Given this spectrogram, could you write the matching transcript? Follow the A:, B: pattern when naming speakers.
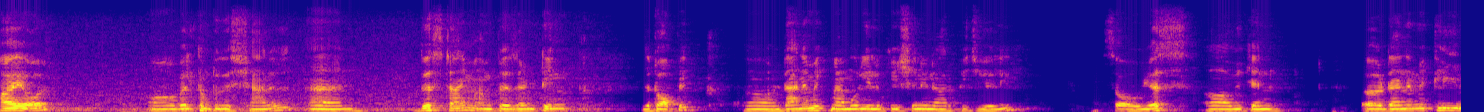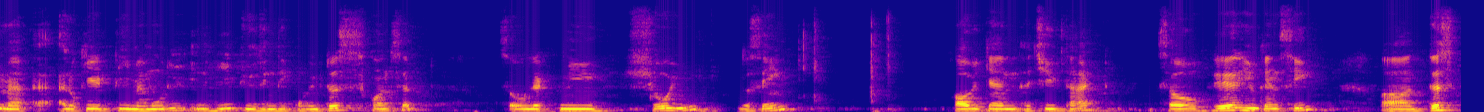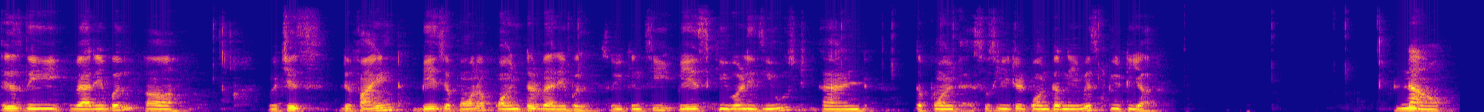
A: hi all. Uh, welcome to this channel and this time I'm presenting the topic uh, dynamic memory allocation in RPGLE so yes uh, we can uh, dynamically allocate the memory in heap using the pointers concept. So let me show you the same how we can achieve that. So here you can see this is the variable uh, which is defined based upon a pointer variable. So you can see base keyword is used and the point associated pointer name is ptr now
